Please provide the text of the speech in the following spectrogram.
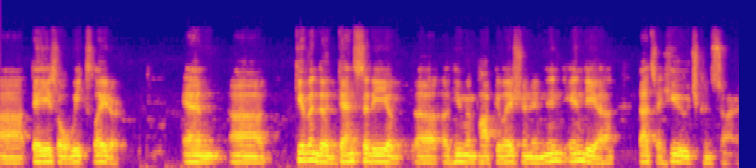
uh, days or weeks later. And uh, given the density of, uh, of human population in, in India, that's a huge concern.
